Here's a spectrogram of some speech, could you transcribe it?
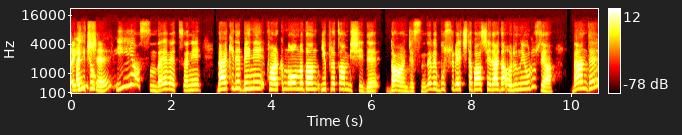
E, Hani iyi çok şey. iyi aslında evet. Hani belki de beni farkında olmadan yıpratan bir şeydi daha öncesinde ve bu süreçte bazı şeylerden arınıyoruz ya. Ben de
